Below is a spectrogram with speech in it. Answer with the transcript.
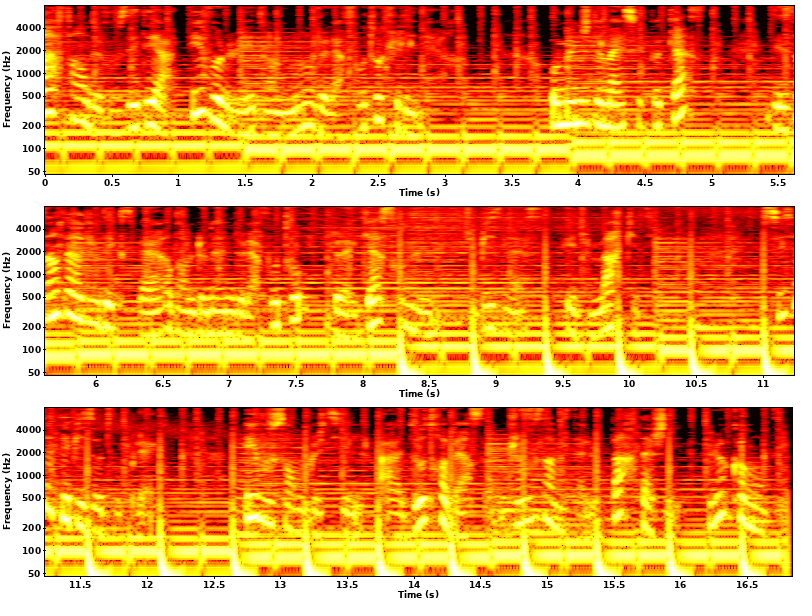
afin de vous aider à évoluer dans le monde de la photo culinaire. Au menu de My Podcast, des interviews d'experts dans le domaine de la photo, de la gastronomie, du business et du marketing. Si cet épisode vous plaît, et vous semble utile à d'autres personnes, je vous invite à le partager, le commenter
